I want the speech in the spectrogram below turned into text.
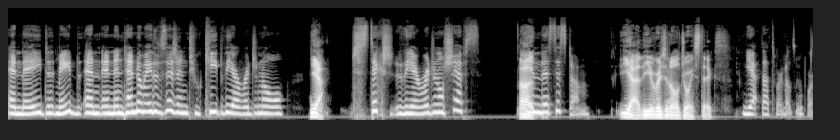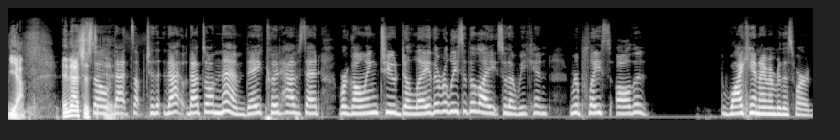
and they d- made and, and Nintendo made the decision to keep the original Yeah. stick, sh- the original shifts Uh, in this system. yeah, the original joysticks. Yeah, that's where I was looking for. Yeah. And that's just so it. that's up to the, that. That's on them. They could have said we're going to delay the release of the light so that we can replace all the. Why can't I remember this word?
